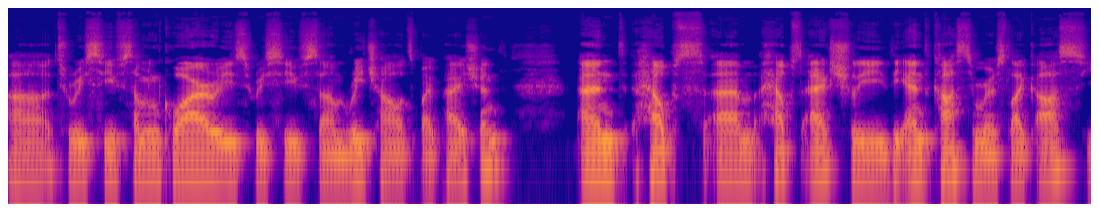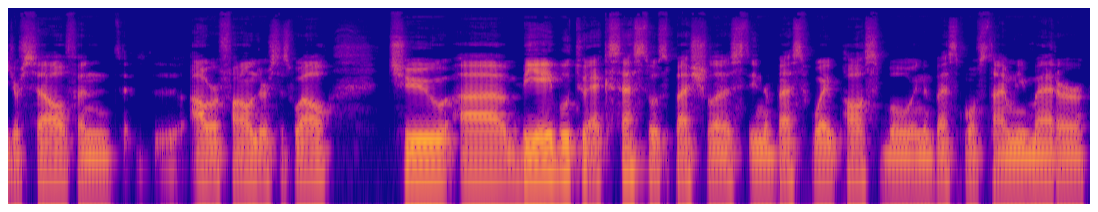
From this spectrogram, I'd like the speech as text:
uh, to receive some inquiries, receive some reach outs by patients and helps um, helps actually the end customers like us, yourself, and our founders as well to uh, be able to access those specialists in the best way possible, in the best, most timely manner,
